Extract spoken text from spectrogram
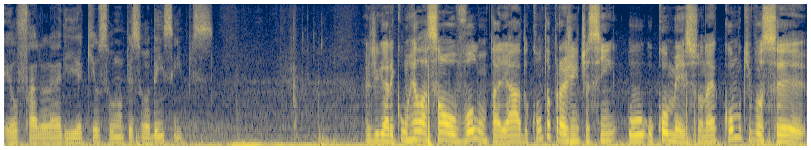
eu falaria que eu sou uma pessoa bem simples. Edgar, e com relação ao voluntariado, conta pra gente assim o, o começo, né? Como que você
